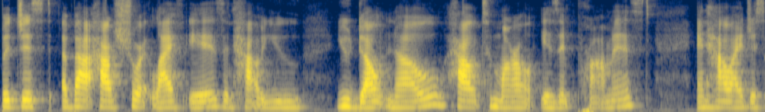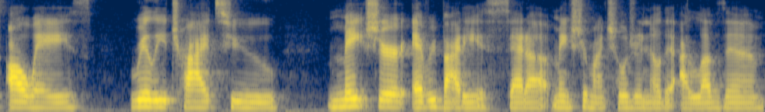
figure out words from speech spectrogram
but just about how short life is and how you you don't know how tomorrow isn't promised and how I just always really try to make sure everybody is set up, make sure my children know that I love them,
